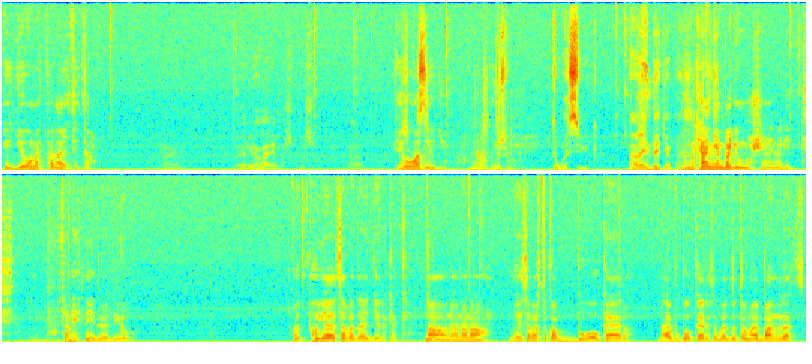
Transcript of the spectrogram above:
Így jó, megfelel Tita? Ja, várj, most, most. Jó, az lesz. így. Jó, az így. Most túl szűk. Na mindegy, jobb Nem, hogy hányan vagyunk most jelenleg itt? 27 néződ, jó. Hogy, hogy elszavazás gyerekek? Na, na, na, na. Miért szavaztok a bubókára? Na, a bubókára szavazatok, mert ban lesz.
